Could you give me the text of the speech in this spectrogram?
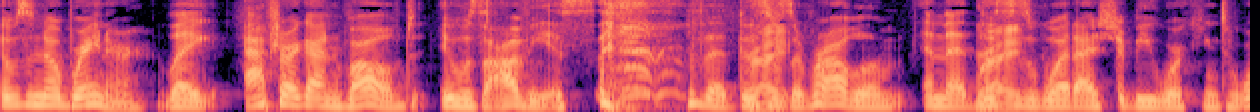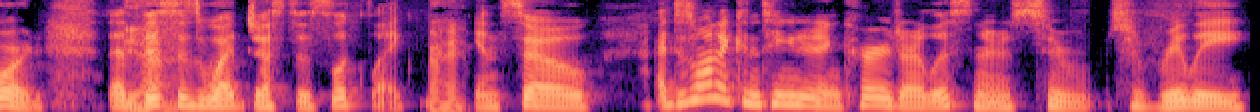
it was a no brainer. Like after I got involved, it was obvious that this Right. was a problem and that this Right. is what I should be working toward. That this is what justice looked like. Right. And so I just want to continue to encourage our listeners to to really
